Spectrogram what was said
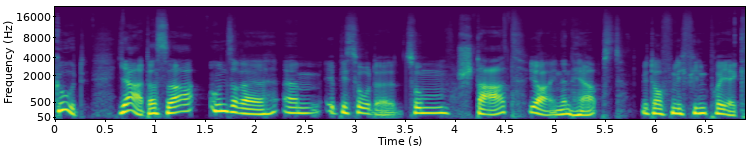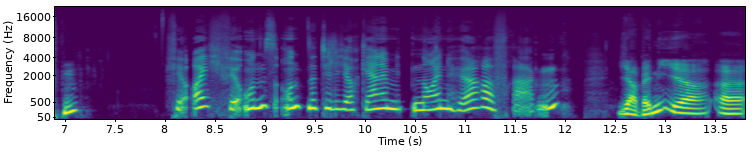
Gut, ja, das war unsere ähm, Episode zum Start ja, in den Herbst mit hoffentlich vielen Projekten für euch, für uns und natürlich auch gerne mit neuen Hörerfragen. Ja, wenn ihr äh,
